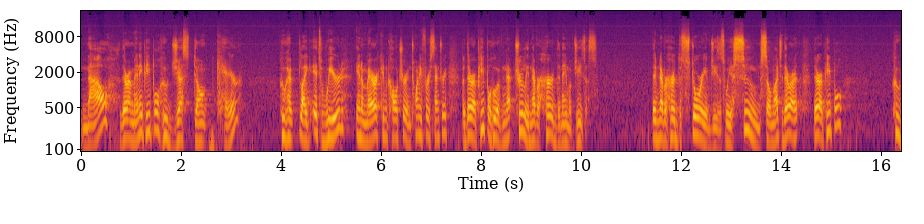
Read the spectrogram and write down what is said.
Now, there are many people who just don't care. Who have, like, it's weird in American culture in 21st century, but there are people who have ne- truly never heard the name of Jesus. They've never heard the story of Jesus. We assume so much. There are, there are people who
